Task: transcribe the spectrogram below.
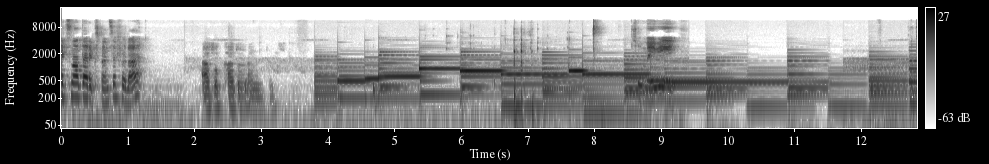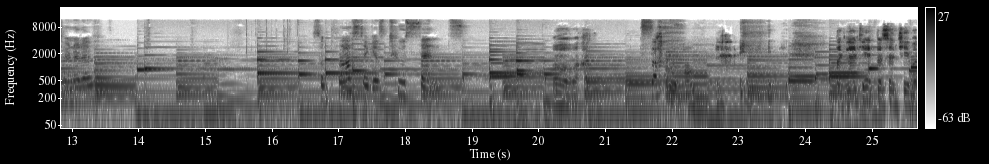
It's not that expensive for that. Avocado anything. So maybe alternative. So plastic is two cents. Oh, wow. So like 98% cheaper.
